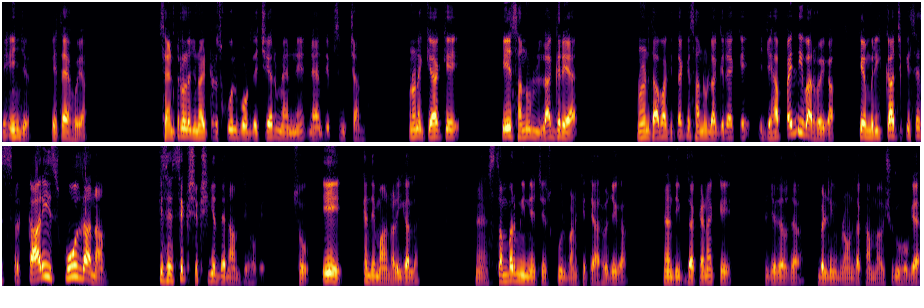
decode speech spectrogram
ਤੇ ਇੰਜ ਇਹ ਤੈਅ ਹੋਇਆ। ਸੈਂਟਰਲ ਯੂਨਾਈਟਿਡ ਸਕੂਲ ਬੋਰਡ ਦੇ ਚੇਅਰਮੈਨ ਨੇ ਨੈਨਦੀਪ ਸਿੰਘ ਚੰਨ। ਉਹਨਾਂ ਨੇ ਕਿਹਾ ਕਿ ਇਹ ਸਾਨੂੰ ਲੱਗ ਰਿਹਾ, ਉਹਨਾਂ ਨੇ ਦਾਅਵਾ ਕੀਤਾ ਕਿ ਸਾਨੂੰ ਲੱਗ ਰਿਹਾ ਕਿ ਅਜਿਹਾ ਪਹਿਲੀ ਵਾਰ ਹੋਏਗਾ ਕਿ ਅਮਰੀਕਾ 'ਚ ਕਿਸੇ ਸਰਕਾਰੀ ਸਕੂਲ ਦਾ ਨਾਮ, ਕਿਸੇ ਸਿੱਖ ਸ਼ਖਸੀਅਤ ਦੇ ਨਾਮ ਤੇ ਹੋਵੇ। ਸੋ ਇਹ ਕਹਿੰਦੇ ਮਾਣ ਵਾਲੀ ਗੱਲ ਹੈ। ਸਤੰਬਰ ਮਹੀਨੇ 'ਚ ਸਕੂਲ ਬਣ ਕੇ ਤਿਆਰ ਹੋ ਜਾਏਗਾ। ਨੈਨਦੀਪ ਦਾ ਕਹਿਣਾ ਕਿ ਜਿਹੜਾ ਉਹਦਾ ਬਿਲਡਿੰਗ ਬਣਾਉਣ ਦਾ ਕੰਮ ਹੈ, ਉਹ ਸ਼ੁਰੂ ਹੋ ਗਿਆ।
